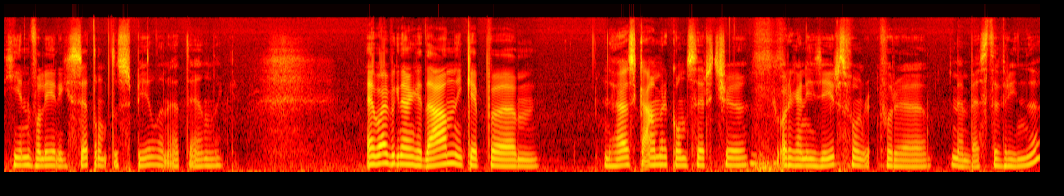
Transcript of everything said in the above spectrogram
geen volledig set om te spelen uiteindelijk. En wat heb ik dan gedaan? Ik heb ehm, een huiskamerconcertje georganiseerd voor, voor eh, mijn beste vrienden.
